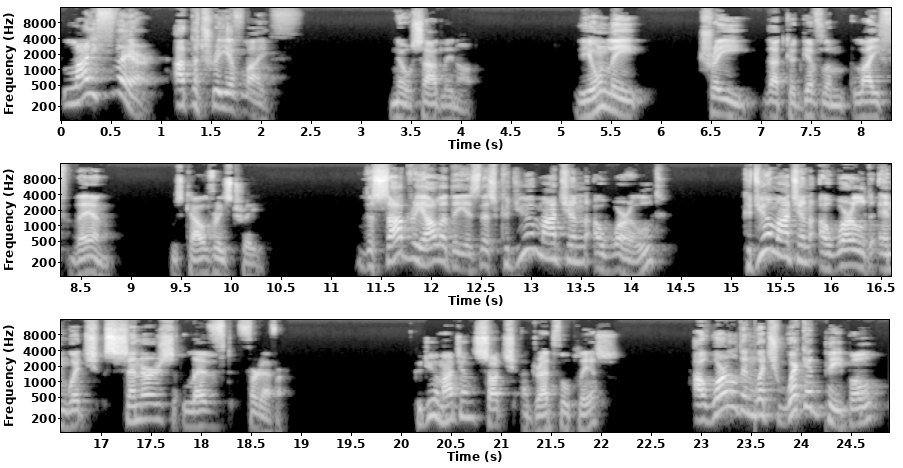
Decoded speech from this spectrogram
life there at the tree of life? No, sadly not. The only tree that could give them life then was Calvary's tree. The sad reality is this. Could you imagine a world, could you imagine a world in which sinners lived forever? Could you imagine such a dreadful place? A world in which wicked people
